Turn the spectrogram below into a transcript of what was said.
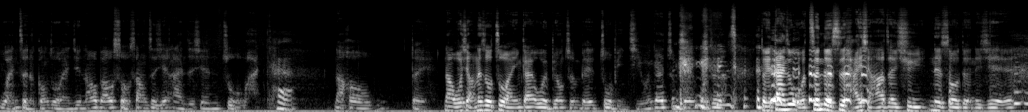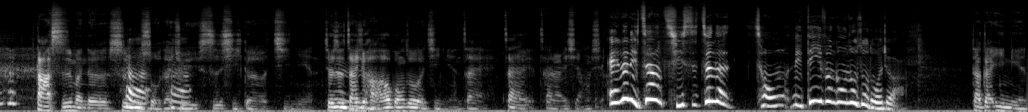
完整的工作环境，然后把我手上这些案子先做完。呵然后对，那我想那时候做完，应该我也不用准备作品集，我应该准备我这个 对，但是我真的是还想要再去那时候的那些大师们的事务所再去实习个几年，就是再去好好工作个几年，再再再来想想，哎，那你这样其实真的从你第一份工作做多久啊？大概一年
